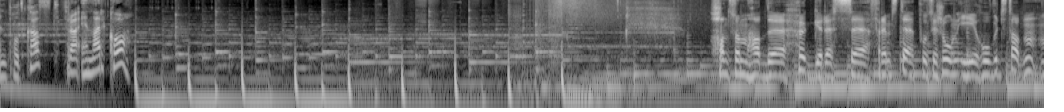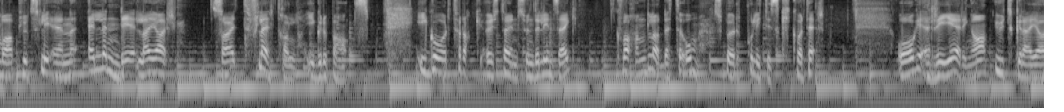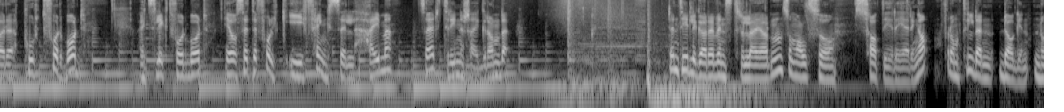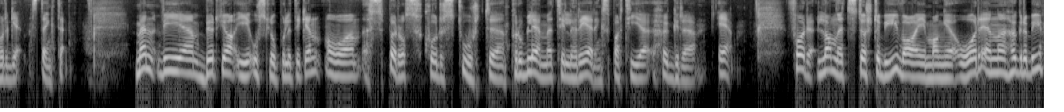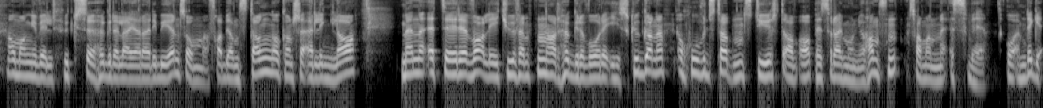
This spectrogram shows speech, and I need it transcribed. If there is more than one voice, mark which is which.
Speaker 1: En podkast fra NRK.
Speaker 2: Han som hadde Høyres fremste posisjon i hovedstaden, var plutselig en elendig leder, sa et flertall i gruppa hans. I går trakk Øystein Sundelin seg. Hva handler dette om, spør Politisk kvarter. Og regjeringa utgreier portforbud. Et slikt forbud er å sette folk i fengsel hjemme, sier Trine Skei Grande. Den tidligere venstrelederen, som altså satt i regjeringa fram til den dagen Norge stengte. Men vi begynner i Oslo-politikken og spør oss hvor stort problemet til regjeringspartiet Høyre er. For landets største by var i mange år en Høyre-by, og mange vil huske Høyre-ledere i byen som Fabian Stang og kanskje Erling Lae. Men etter valget i 2015 har Høyre vært i skuggene, og hovedstaden styrt av Aps Raymond Johansen sammen med SV og MDG.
